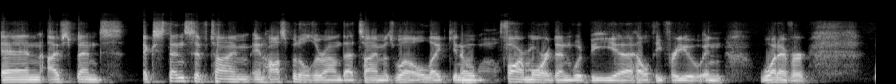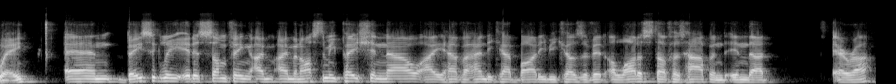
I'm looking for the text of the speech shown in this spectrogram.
And I've spent extensive time in hospitals around that time as well. Like you know, Wow. far more than would be uh, healthy for you in whatever way. And basically, it is something. I'm I'm an ostomy patient now. I have a handicapped body because of it. A lot of stuff has happened in that era.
